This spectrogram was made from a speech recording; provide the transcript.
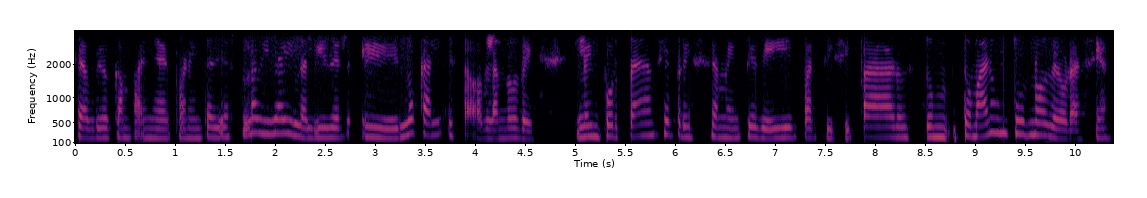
se abrió campaña de 40 días por la vida y la líder eh, local estaba hablando de la importancia precisamente de ir, participar, o tomar un turno de oración.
